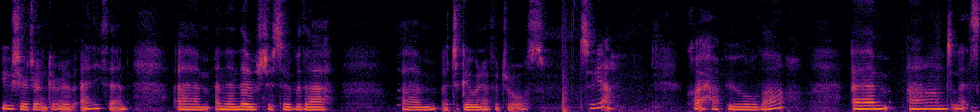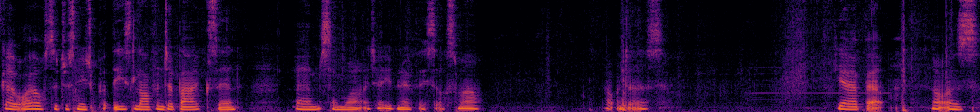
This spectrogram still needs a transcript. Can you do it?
Usually I don't get rid of anything. Um, and then those just over there um, are to go in other drawers. So yeah, quite happy with all that. Um, and let's go. I also just need to put these lavender bags in um, somewhere. I don't even know if they still smell. That one does. Yeah, but not as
